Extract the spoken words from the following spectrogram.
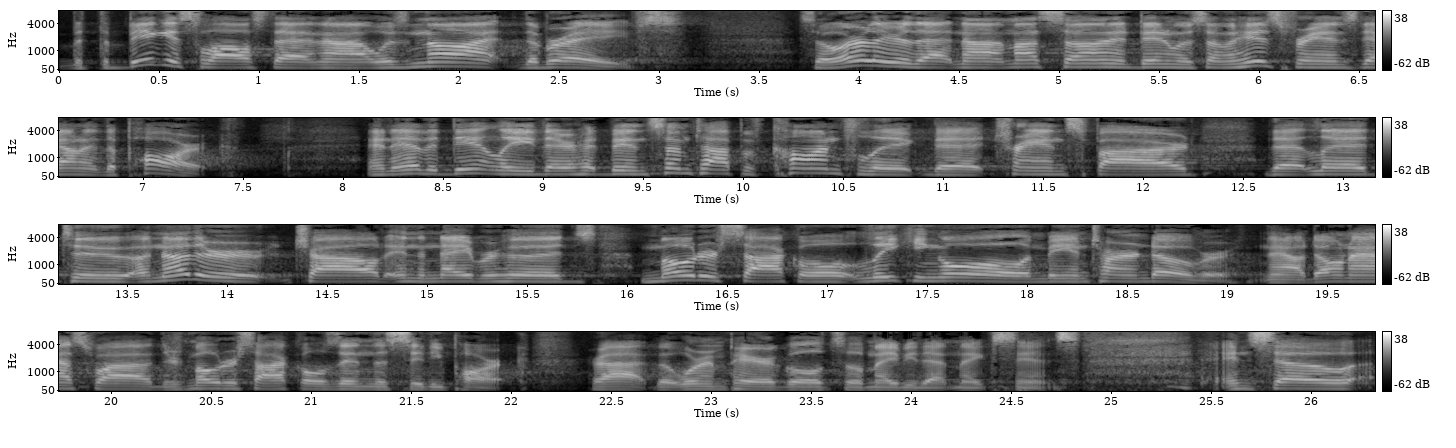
but the biggest loss that night was not the Braves. So earlier that night, my son had been with some of his friends down at the park. And evidently there had been some type of conflict that transpired that led to another child in the neighborhood's motorcycle leaking oil and being turned over. Now don't ask why there's motorcycles in the city park, right? But we're in Paragould, so maybe that makes sense. And so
